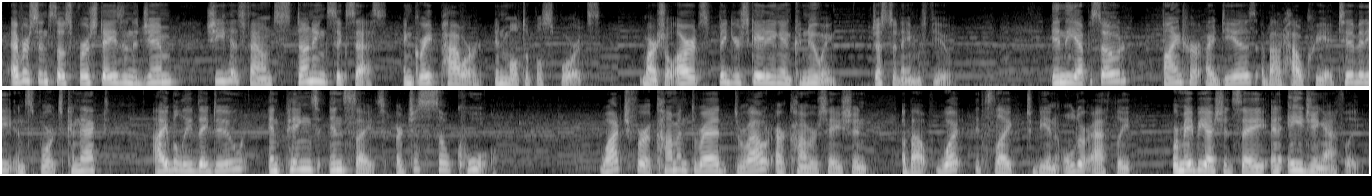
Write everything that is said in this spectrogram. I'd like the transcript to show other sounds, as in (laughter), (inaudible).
Ever since those first days in the gym, she has found stunning success and great power in multiple sports martial arts, figure skating, and canoeing, just to name a few. In the episode, find her ideas about how creativity and sports connect. I believe they do, and Ping's insights are just so cool. Watch for a common thread throughout our conversation about what it's like to be an older athlete, or maybe I should say, an aging athlete.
